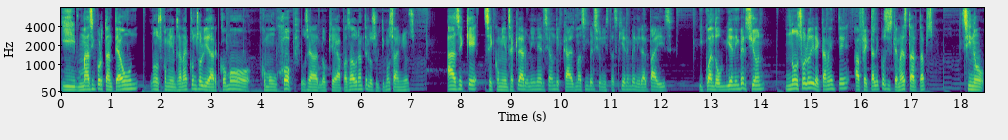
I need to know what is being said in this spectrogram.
y más importante aún, nos comienzan a consolidar como, como un hub, o sea, lo que ha pasado durante los últimos años hace que se comience a crear una inercia donde cada vez más inversionistas quieren venir al país y cuando viene inversión no solo directamente afecta al ecosistema de startups, sino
